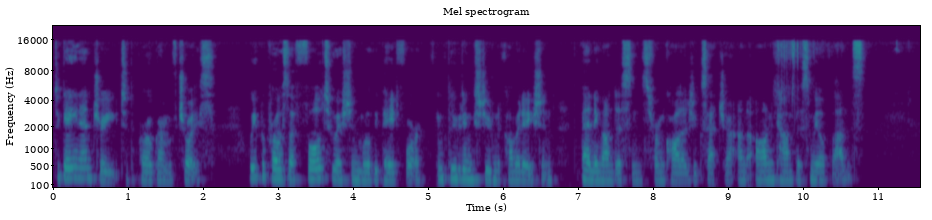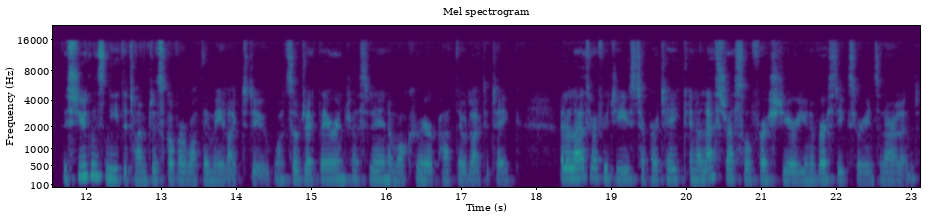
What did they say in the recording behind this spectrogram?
to gain entry to the programme of choice. We propose that full tuition will be paid for, including student accommodation, depending on distance from college, etc., and on campus meal plans. The students need the time to discover what they may like to do, what subject they are interested in, and what career path they would like to take. It allows refugees to partake in a less stressful first year university experience in Ireland.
